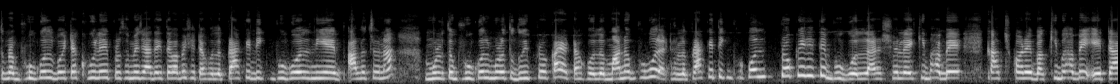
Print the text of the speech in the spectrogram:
তোমরা ভূগোল বইটা খুলে প্রথমে যা দেখতে পাবে সেটা হলো প্রাকৃতিক ভূগোল নিয়ে আলোচনা, মূলত ভূগোল মূলত দুই প্রকার, একটা হলো মানব ভূগোল, একটা হলো প্রাকৃতিক ভূগোল। প্রকৃতিতে ভূগোল আসলে কীভাবে কাজ করে বা কীভাবে এটা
